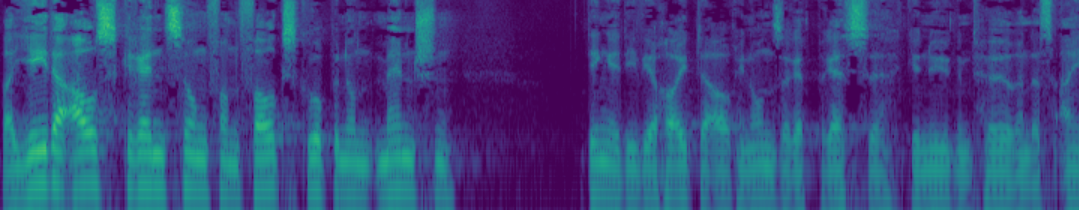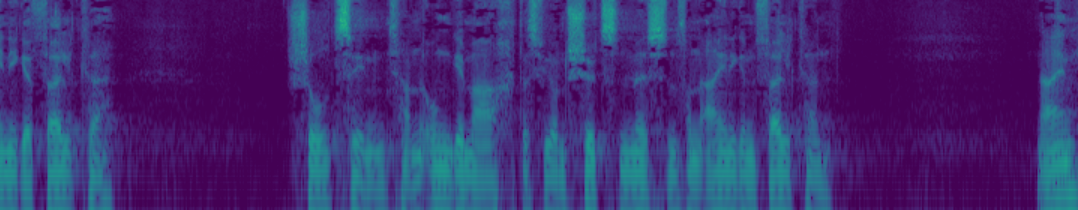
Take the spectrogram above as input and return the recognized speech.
bei jeder Ausgrenzung von Volksgruppen und Menschen, Dinge, die wir heute auch in unserer Presse genügend hören, dass einige Völker schuld sind an Ungemach, dass wir uns schützen müssen von einigen Völkern. Nein,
